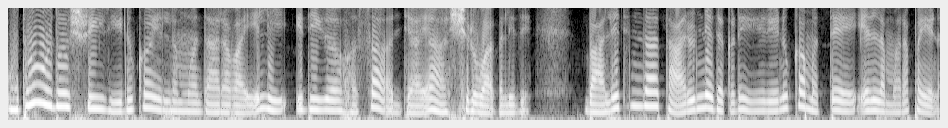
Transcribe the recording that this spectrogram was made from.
ಉದು ಉದು ಶ್ರೀ ರೇಣುಕಾ ಎಲ್ಲಮ್ಮ ಧಾರಾವಾಹಿಯಲ್ಲಿ ಇದೀಗ ಹೊಸ ಅಧ್ಯಾಯ ಶುರುವಾಗಲಿದೆ. ಬಾಲ್ಯದಿಂದ ತಾರುಣ್ಯದ ಕಡೆ ರೇಣುಕಾ ಮತ್ತೆ ಎಲ್ಲಮ್ಮರ ಪಯಣ.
